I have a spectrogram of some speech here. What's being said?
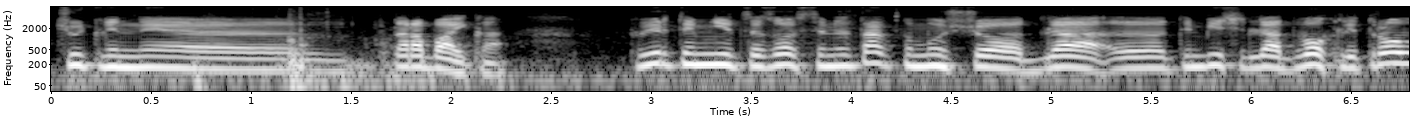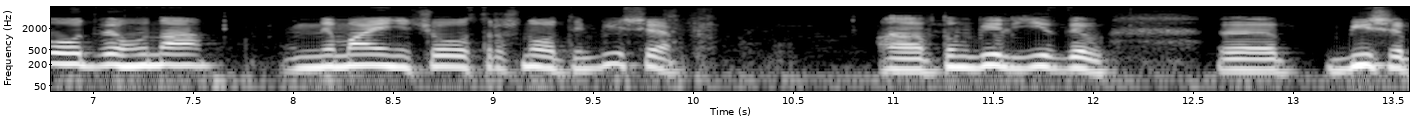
чуть ли не е, тарабайка. Повірте мені, це зовсім не так, тому що для, е, тим більше для 2-літрового двигуна немає нічого страшного, тим більше автомобіль їздив е, більше,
